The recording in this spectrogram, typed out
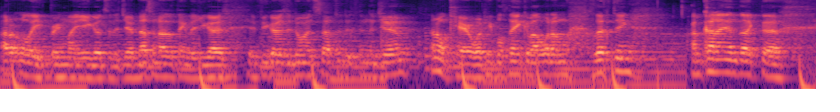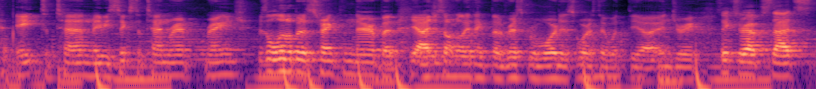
I don't really bring my ego to the gym. That's another thing that you guys, if you guys are doing stuff in the- in the gym, I don't care what people think about what I'm lifting. I'm kind of in like the eight to 10, maybe six to 10 rep range. There's a little bit of strength in there, but yeah, I just don't really think the risk reward is worth it with the uh, injury. Six reps, that's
